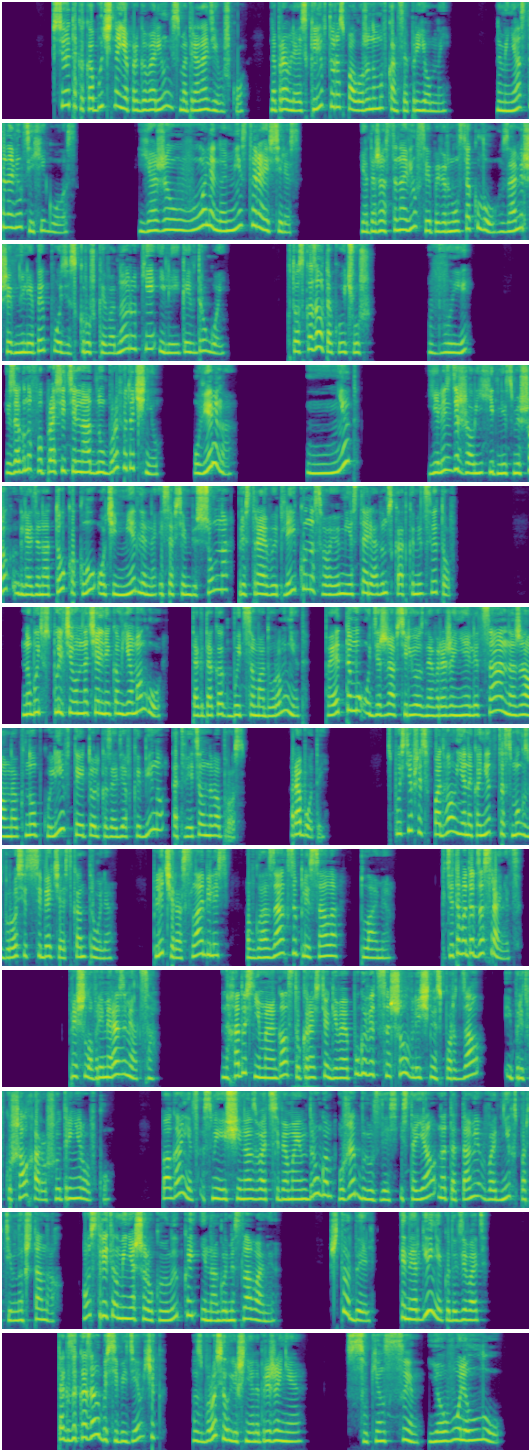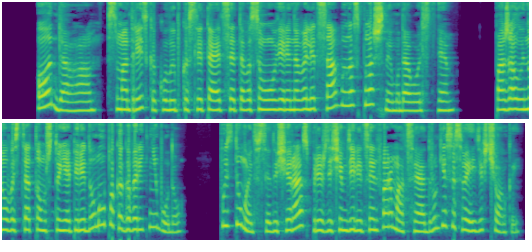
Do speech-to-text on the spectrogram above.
Все это, как обычно, я проговорил, несмотря на девушку, направляясь к лифту, расположенному в конце приемной. Но меня остановил тихий голос. «Я же уволена, мистер Эссерис!» Я даже остановился и повернулся к Лу, замершей в нелепой позе с кружкой в одной руке и лейкой в другой. «Кто сказал такую чушь?» «Вы?» Изогнув вопросительно одну бровь, уточнил. «Уверена?» «Нет?» Еле сдержал ехидный смешок, глядя на то, как Лу очень медленно и совсем бесшумно пристраивает лейку на свое место рядом с катками цветов. Но быть вспыльчивым начальником я могу, тогда как быть самодуром нет. Поэтому, удержав серьезное выражение лица, нажал на кнопку лифта и только зайдя в кабину, ответил на вопрос. «Работай». Спустившись в подвал, я наконец-то смог сбросить с себя часть контроля. Плечи расслабились, а в глазах заплясало пламя. «Где там этот засранец?» Пришло время размяться. На ходу, снимая галстук и расстегивая пуговицы, шел в личный спортзал и предвкушал хорошую тренировку. Поганец, смеющий назвать себя моим другом, уже был здесь и стоял на татами в одних спортивных штанах. Он встретил меня широкой улыбкой и наглыми словами. «Что, Дель, энергию некуда девать?» «Так заказал бы себе девочек, сбросил лишнее напряжение». «Сукин сын, я уволил Лу». О да, смотреть, как улыбка слетает с этого самоуверенного лица, было сплошным удовольствием. Пожалуй, новость о том, что я передумал, пока говорить не буду. Пусть думает в следующий раз, прежде чем делиться информацией о друге со своей девчонкой.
